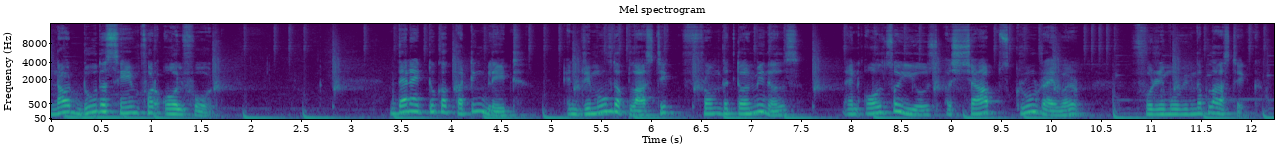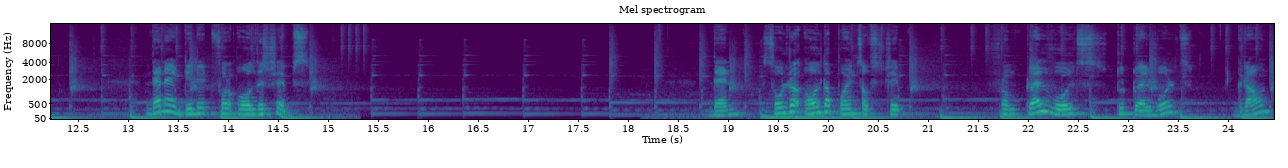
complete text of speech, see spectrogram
Now do the same for all four. Then I took a cutting blade and removed the plastic from the terminals and also used a sharp screwdriver for removing the plastic. Then I did it for all the strips. Then solder all the points of strip from 12 volts to 12 volts, ground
